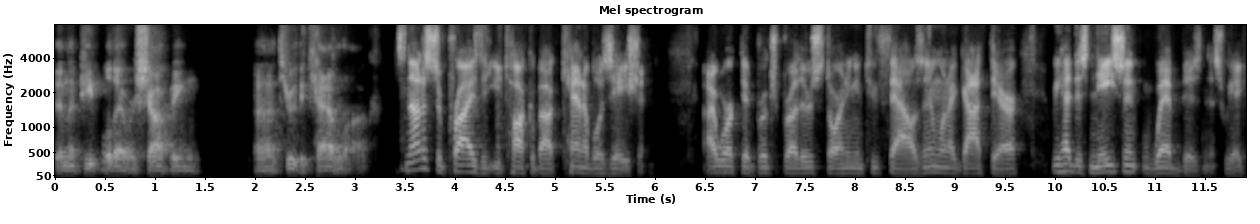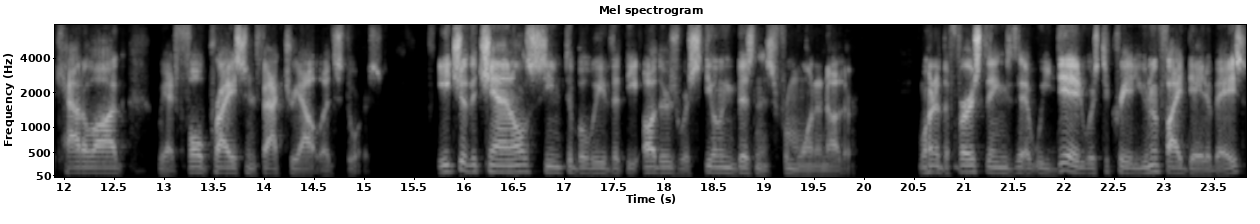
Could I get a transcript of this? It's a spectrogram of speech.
than the people that were shopping uh, through the catalog. It's not a surprise that you talk about cannibalization. I worked at Brooks Brothers starting in 2000. When I got there, we had this nascent web business. We had catalog, we had full price and factory outlet stores. Each of the channels seemed to believe that the others were stealing business from one another. One of the first things that we did was to create a unified database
